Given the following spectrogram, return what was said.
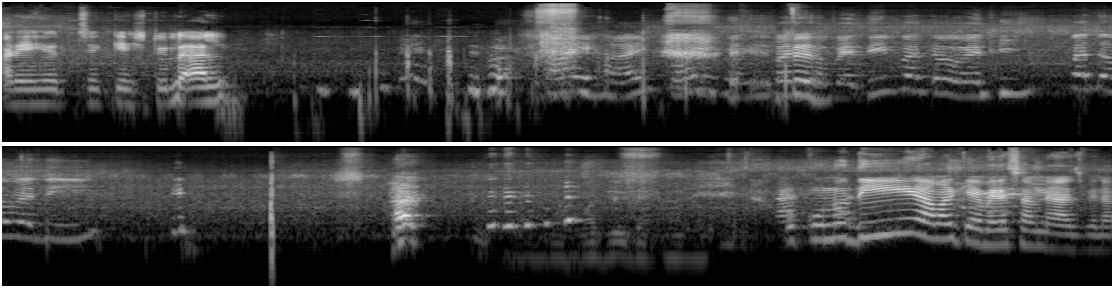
আর এই হচ্ছে কেষ্টুলাল। হাই হাই কোনোদিন আমার ক্যামেরার সামনে আসবে না।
